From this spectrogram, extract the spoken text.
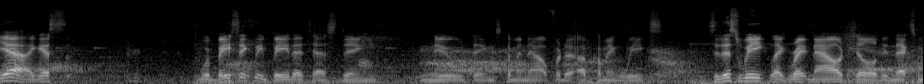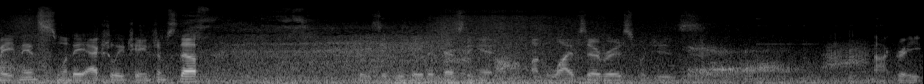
Yeah, I guess we're basically beta testing new things coming out for the upcoming weeks. So this week, like right now till the next maintenance when they actually change some stuff, basically beta testing it on the live servers, which is not great.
